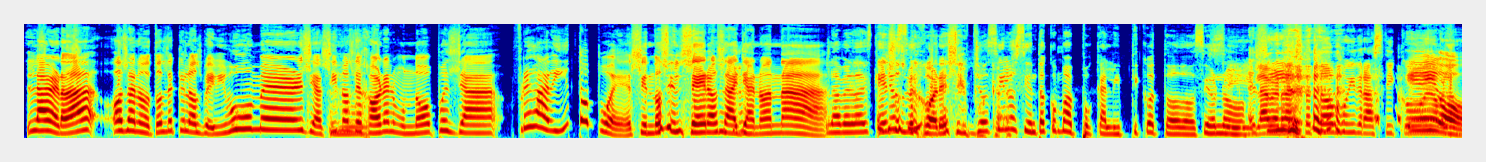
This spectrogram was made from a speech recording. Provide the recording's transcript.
la verdad, o sea, nosotros de que los baby boomers y así nos dejaron el mundo, pues ya fregadito, pues, siendo sincero, o sea, ya no anda La verdad es que en yo sus sí, mejores yo épocas. sí lo siento como apocalíptico todo, ¿sí o no? Sí, la Sí. verdad está todo muy drástico. Y digo,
